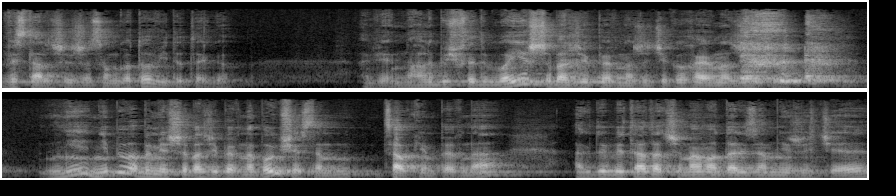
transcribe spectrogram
Wystarczy, że są gotowi do tego. No ale byś wtedy była jeszcze bardziej pewna, że cię kochają na życie. Nie, nie byłabym jeszcze bardziej pewna, bo już jestem całkiem pewna. A gdyby tata czy mama oddali za mnie życie,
